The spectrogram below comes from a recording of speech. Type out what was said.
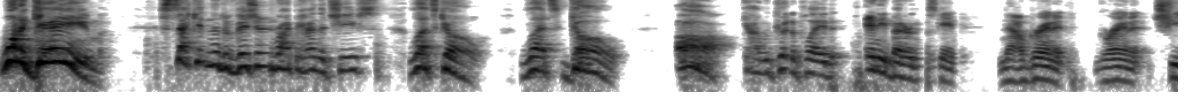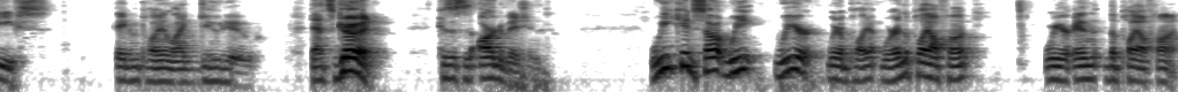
What a game! Second in the division, right behind the Chiefs. Let's go. Let's go. Oh, God, we couldn't have played any better in this game. Now, granted, granted, Chiefs, they've been playing like doo doo. That's good because this is our division. We can some we we are we're in play we're in the playoff hunt. We are in the playoff hunt.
